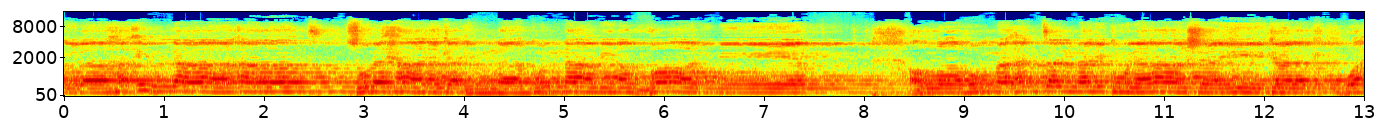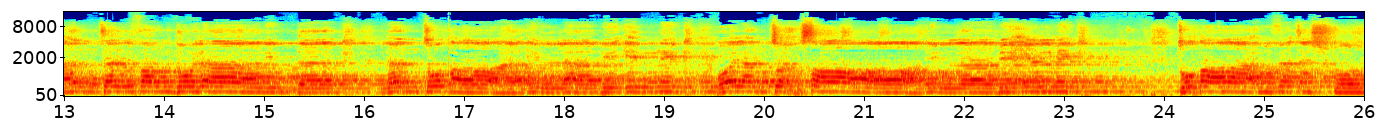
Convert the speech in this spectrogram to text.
إله إلا أنت. سبحانك إنا كنا من الظالمين. اللهم أنت الملك لا شريك لك وأنت الفرد لا ند لك. لن تطاع إلا بإذنك ولن تحصى إلا بعلمك. تطاع فتشكر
